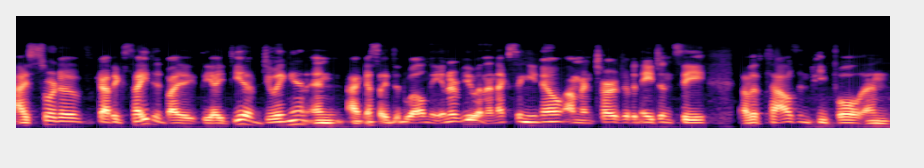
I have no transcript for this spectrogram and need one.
I sort of got excited by the idea of doing it. And I guess I did well in the interview. And the next thing you know, I'm in charge of an agency of a thousand people and,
